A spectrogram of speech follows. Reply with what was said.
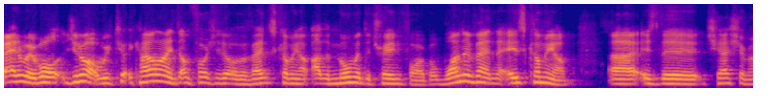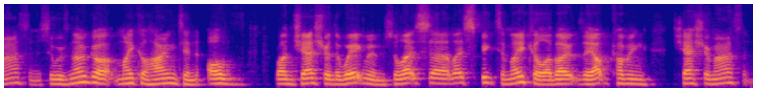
but anyway, well, you know what? We've I unfortunately don't have events coming up at the moment to train for, but one event that is coming up uh, is the Cheshire Marathon. So we've now got Michael Harrington of Run Cheshire in the waiting room. So let's uh, let's speak to Michael about the upcoming Cheshire Marathon.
